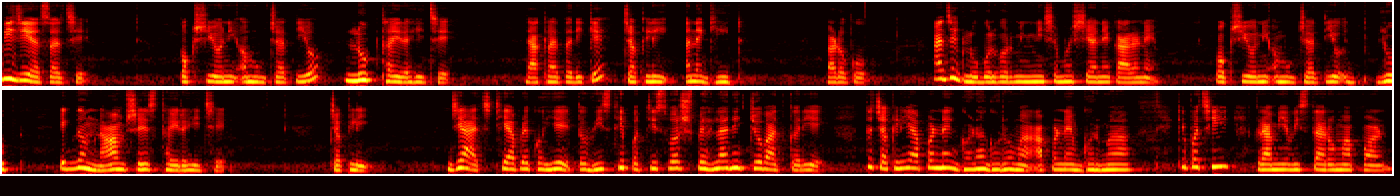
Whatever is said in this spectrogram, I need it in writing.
બીજી અસર છે. પક્ષીઓની અમુક જાતિઓ લુપ્ત થઈ રહી છે. દાખલા તરીકે ચકલી અને ઘીટ. બાળકો, આજે ગ્લોબલ વોર્મિંગની સમસ્યાને કારણે પક્ષીઓની અમુક જાતિઓ લુપ્ત એકદમ નામશેષ થઈ રહી છે. ચકલી, જે આજથી આપણે કહીએ તો વીસથી પચીસ વર્ષ પહેલાંની જ જો વાત કરીએ, તો ચકલી આપણને ઘણા ઘરોમાં, આપણને ઘરમાં કે પછી ગ્રામ્ય વિસ્તારોમાં પણ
